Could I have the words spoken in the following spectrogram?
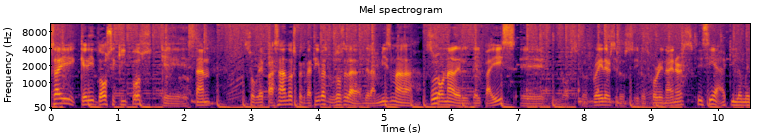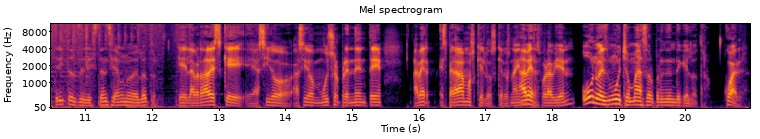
Pues hay, Kerry, dos equipos que están sobrepasando expectativas, los dos de la, de la misma zona del, país, eh, los, Raiders y los, y los 49ers. Sí, sí, a kilometritos de distancia uno del otro. Que la verdad es que eh, ha sido, ha sido muy sorprendente. A ver, esperábamos que los, que los Niners a ver, fuera bien. Uno es mucho más sorprendente que el otro. ¿Cuál?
